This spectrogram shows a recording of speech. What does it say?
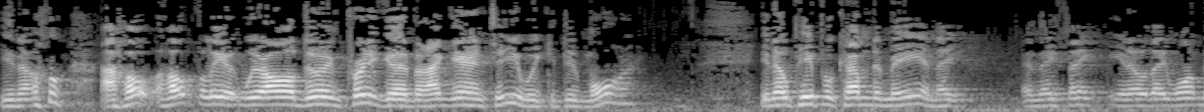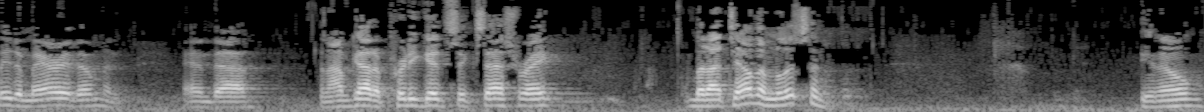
you know, I hope hopefully we're all doing pretty good, but I guarantee you we could do more. You know, people come to me and they and they think you know they want me to marry them, and and uh, and I've got a pretty good success rate. But I tell them, listen, you know,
